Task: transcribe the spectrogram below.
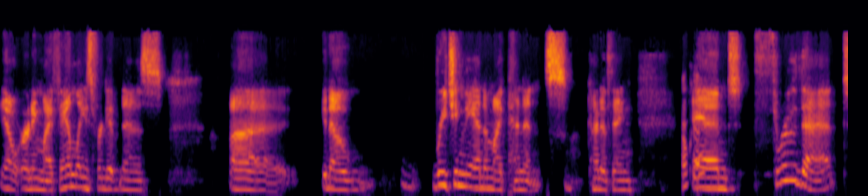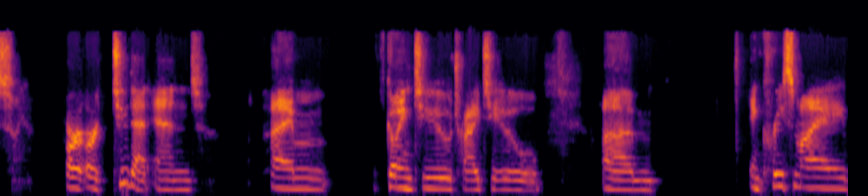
you know earning my family's forgiveness uh you know reaching the end of my penance kind of thing. Okay. And through that or or to that end i'm going to try to um increase my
